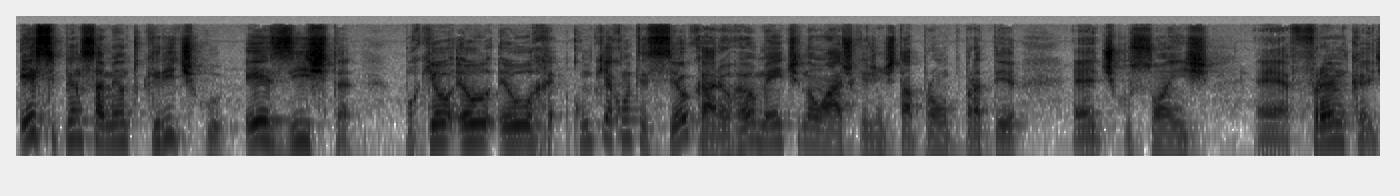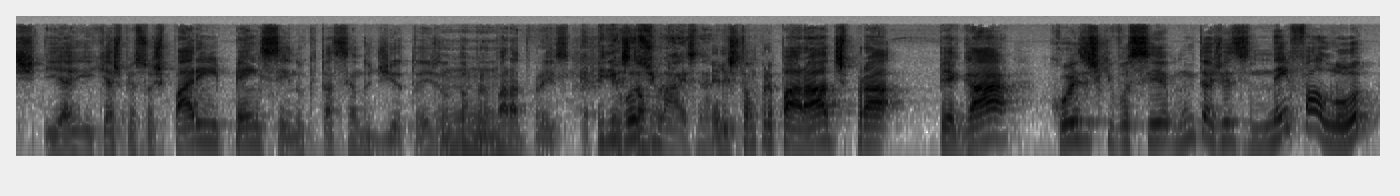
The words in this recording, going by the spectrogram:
esse pensamento crítico exista. Porque eu, eu, eu com o que aconteceu, cara, eu realmente não acho que a gente está pronto para ter é, discussões é, francas e, e que as pessoas parem e pensem no que está sendo dito. Eles não estão preparados para isso. É perigoso Eles tão- demais, né? Eles estão preparados para pegar coisas que você muitas vezes nem falou,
